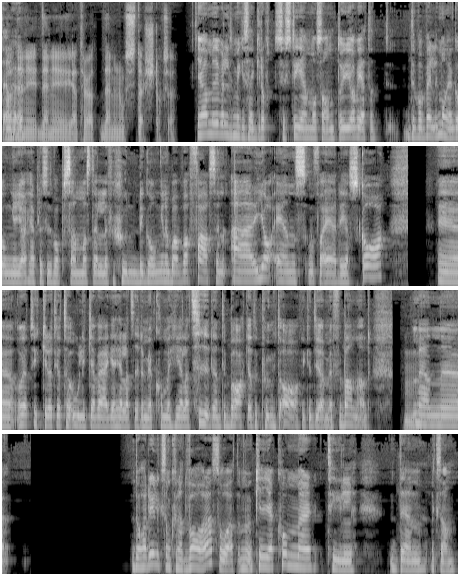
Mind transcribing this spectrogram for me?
ja, eller hur? Den är, den är, jag tror att den är nog störst också. Ja, men det är väldigt mycket så här grottsystem och sånt. Och jag vet att det var väldigt många gånger jag helt plötsligt var på samma ställe för sjunde gången och bara vad fasen är jag ens och vad är det jag ska? Eh, och jag tycker att jag tar olika vägar hela tiden men jag kommer hela tiden tillbaka till punkt A vilket gör mig förbannad. Mm. Men eh, då hade det liksom kunnat vara så att okej okay, jag kommer till den liksom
